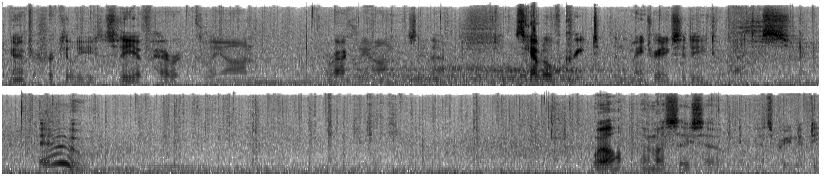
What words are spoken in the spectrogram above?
You're gonna have to Hercules, the city of Heracleon. Heracleon, say that. It's the capital of Crete, and the main trading city to Atlantis. Oh! Well, I must say so. That's pretty nifty.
